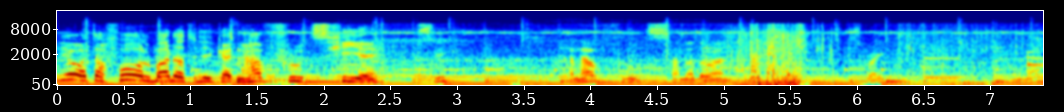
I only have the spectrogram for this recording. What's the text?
Hiyo waterfall bado hatuja can have fruits here. You see? Can have fruits. Another one. It's right. You know?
